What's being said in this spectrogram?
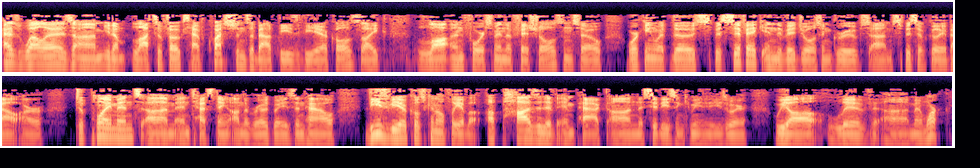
as well as um, you know lots of folks have questions about these vehicles like law enforcement officials. And so working with those specific individuals and groups um, specifically about our deployment um, and testing on the roadways and how these vehicles can hopefully have a, a positive impact on the cities and communities where we all live um, and work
